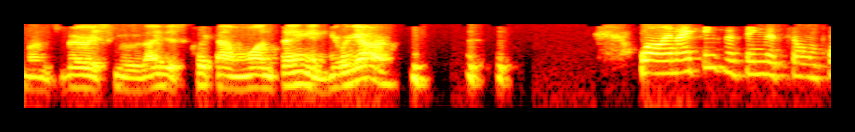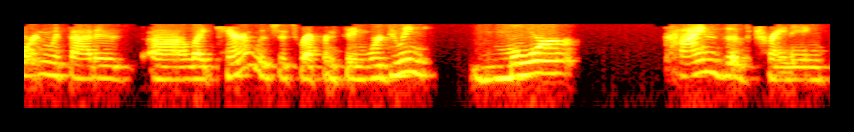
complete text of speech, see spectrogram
runs very smooth. I just click on one thing and here we are. well, and I think the thing that's so important with that is, uh, like Karen was just referencing, we're doing more kinds of training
